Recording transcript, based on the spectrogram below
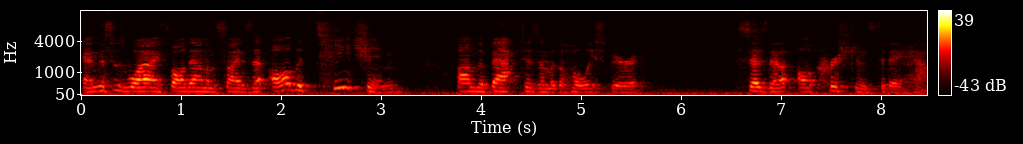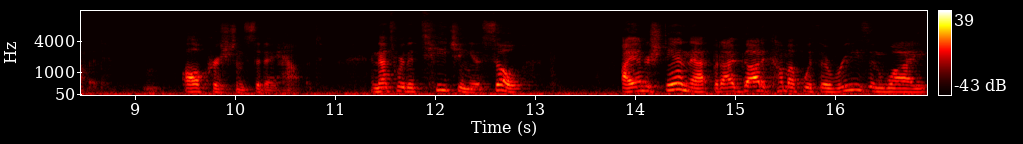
And this is why I fall down on the side is that all the teaching on the baptism of the Holy Spirit says that all Christians today have it. All Christians today have it. And that's where the teaching is. So I understand that, but I've got to come up with a reason why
